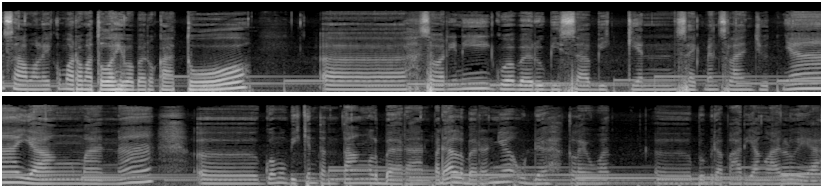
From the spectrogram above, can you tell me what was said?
assalamualaikum warahmatullahi wabarakatuh. Uh, sorry nih, gue baru bisa bikin segmen selanjutnya yang mana uh, gue mau bikin tentang Lebaran. Padahal Lebarannya udah kelewat uh, beberapa hari yang lalu ya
